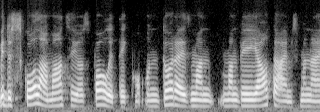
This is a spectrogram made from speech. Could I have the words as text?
vidusskolā mācījos politiku. Toreiz man, man bija jautājums manai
